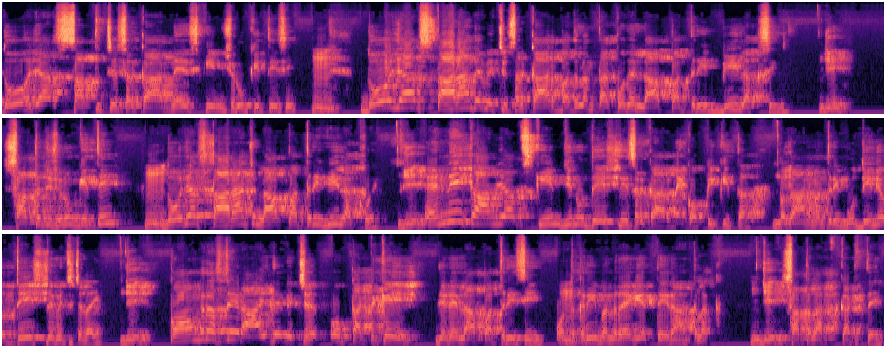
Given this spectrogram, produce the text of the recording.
2007 ਚ ਸਰਕਾਰ ਨੇ ਇਹ ਸਕੀਮ ਸ਼ੁਰੂ ਕੀਤੀ ਸੀ। ਹੂੰ। 2017 ਦੇ ਵਿੱਚ ਸਰਕਾਰ ਬਦਲਣ ਤੱਕ ਉਹਦੇ ਲਾਭਪਾਤਰੀ 20 ਲੱਖ ਸੀ। ਜੀ। 7 ਚ ਸ਼ੁਰੂ ਕੀਤੀ ਹੂੰ। 2017 ਚ ਲਾਭਪਾਤਰੀ 20 ਲੱਖ ਹੋਏ। ਜੀ। ਇੰਨੀ ਕਾਮਯਾਬ ਸਕੀਮ ਜਿਹਨੂੰ ਦੇਸ਼ ਦੀ ਸਰਕਾਰ ਨੇ ਕਾਪੀ ਕੀਤਾ ਪ੍ਰਧਾਨ ਮੰਤਰੀ ਮੋਦੀ ਨੇ ਉਹ ਦੇਸ਼ ਦੇ ਵਿੱਚ ਚਲਾਈ। ਜੀ। ਕਾਂਗਰਸ ਦੇ ਰਾਜ ਦੇ ਵਿੱਚ ਉਹ ਕੱਟ ਕੇ ਜਿਹੜੇ ਲਾਭਪਾਤਰੀ ਸੀ ਉਹ ਤਕਰੀਬਨ ਰਹਿ ਗਏ 13 ਕੁ ਲੱਖ। ਜੀ। 7 ਲੱਖ ਕੱਟਤੇ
